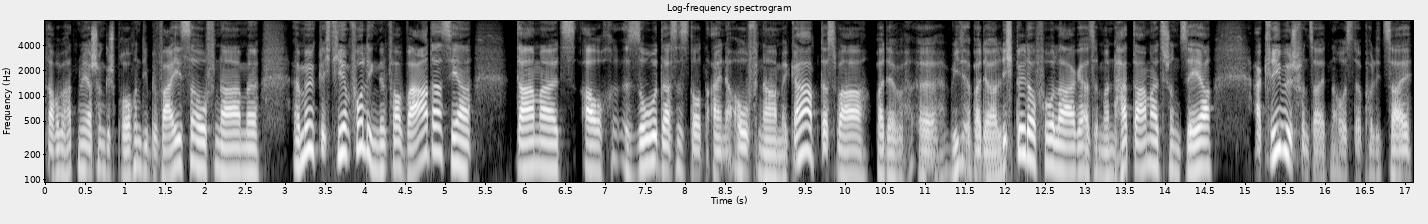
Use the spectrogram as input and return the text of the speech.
darüber hatten wir ja schon gesprochen, die Beweisaufnahme ermöglicht. Hier im vorliegenden Fall war das ja damals auch so, dass es dort eine Aufnahme gab. Das war bei der, äh, bei der Lichtbildervorlage. Also man hat damals schon sehr akribisch von Seiten aus der Polizei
